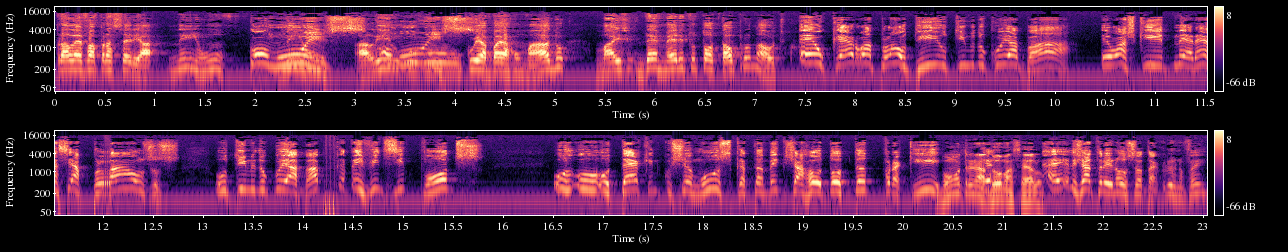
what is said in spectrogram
para levar para a Série A. Nenhum. Comuns, Nenhum. Ali o- comuns. O, Cuiabá é arrumado, mas demérito total pro Náutico. Eu quero aplaudir o time do Cuiabá. Eu acho que merece aplausos o time do Cuiabá, porque tem 25 pontos. O, o- o técnico Chamusca também, que já rodou tanto por aqui. Bom treinador, Ele- Marcelo. É, ele já treinou o Santa Cruz, não foi?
